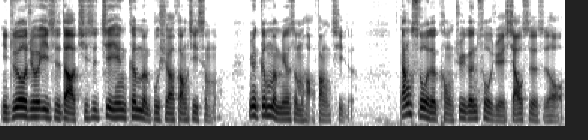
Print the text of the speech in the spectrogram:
你最后就会意识到，其实戒烟根本不需要放弃什么，因为根本没有什么好放弃的。当所有的恐惧跟错觉消失的时候，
